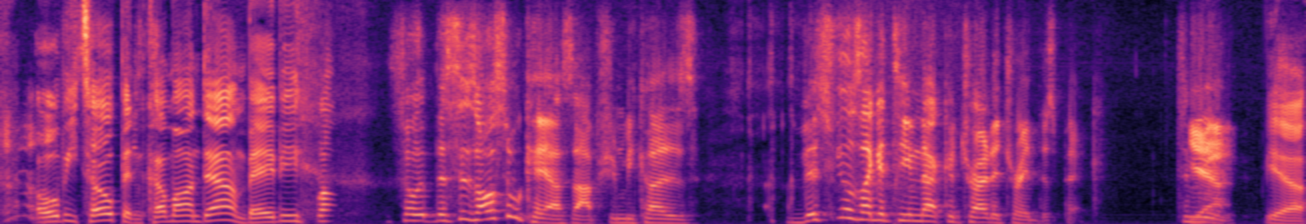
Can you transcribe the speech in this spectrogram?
Timberwolves. Oh. Obi Toppin, come on down, baby. Well, so this is also a chaos option because this feels like a team that could try to trade this pick. To yeah. me. Yeah.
